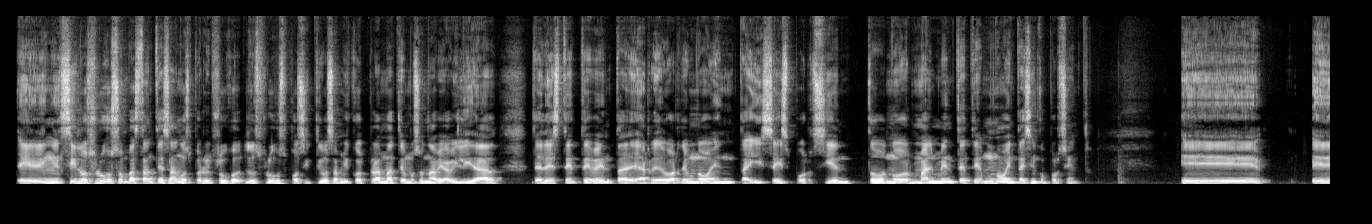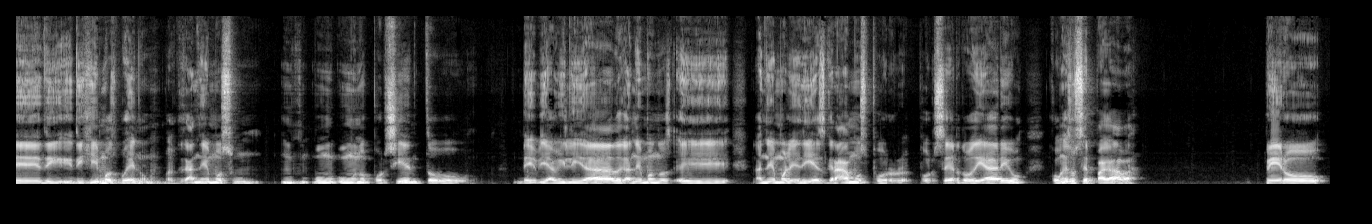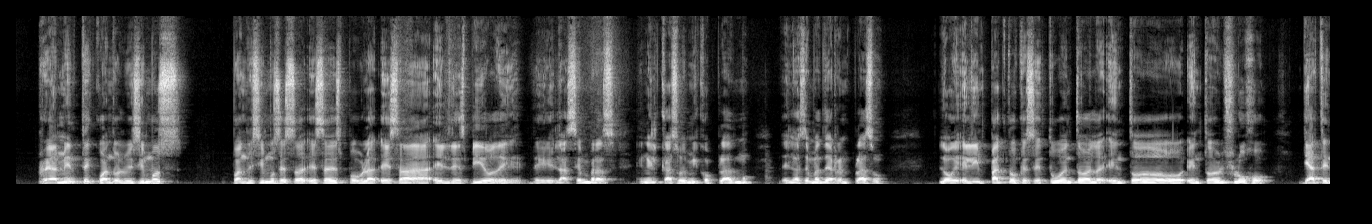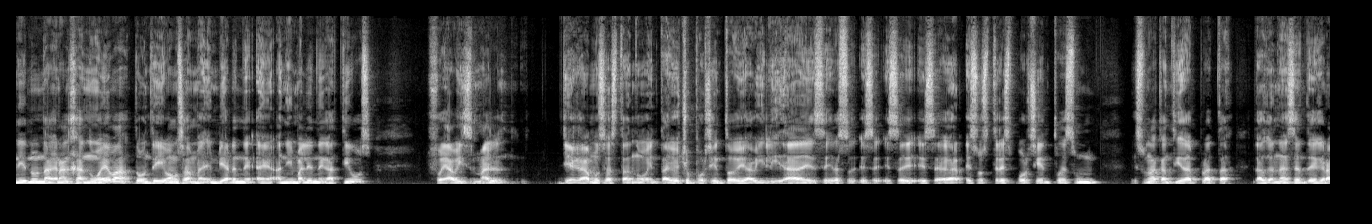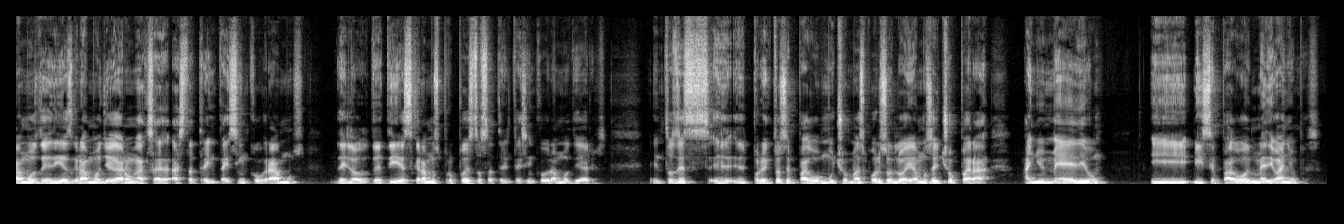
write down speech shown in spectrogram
en sí los flujos son bastante sanos, pero el flujo, los flujos positivos a micoplasma tenemos una viabilidad de destete venta de alrededor de un 96%, normalmente un 95%. Eh, eh, dijimos, bueno, ganemos un, un, un 1% de viabilidad, ganémonos, eh, ganémosle 10 gramos por, por cerdo diario, con eso se pagaba. Pero realmente cuando lo hicimos cuando hicimos esa, esa, esa el desvío de, de, las hembras, en el caso de micoplasmo, de las hembras de reemplazo, el impacto que se tuvo en todo, en, todo, en todo el flujo, ya teniendo una granja nueva donde íbamos a enviar eh, animales negativos, fue abismal. Llegamos hasta 98% de habilidades, ese, ese, esos 3% es, un, es una cantidad de plata. Las ganancias de gramos, de 10 gramos, llegaron hasta, hasta 35 gramos de los de 10 gramos propuestos a 35 gramos diarios. Entonces el, proyecto se pagó mucho más, por eso lo habíamos hecho para año y medio y, y se pagó en medio año. Pues.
